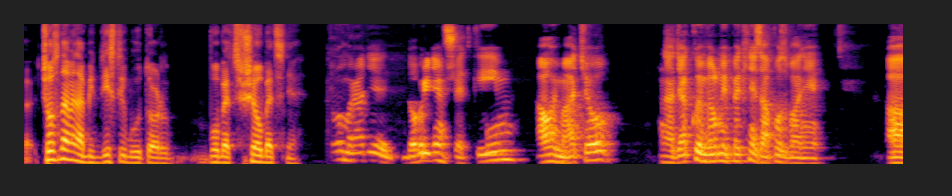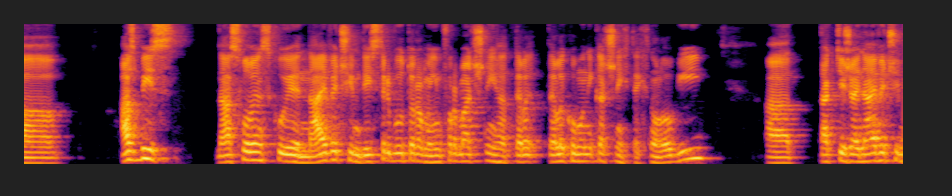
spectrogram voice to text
E, čo znamená byť distribútor vôbec všeobecne? V prvom rade dobrý deň všetkým. Ahoj Maťo, ďakujem veľmi pekne za pozvanie. Uh, Asbis na Slovensku je najväčším distribútorom informačných a tele- telekomunikačných technológií a taktiež aj najväčším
